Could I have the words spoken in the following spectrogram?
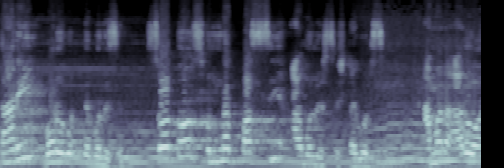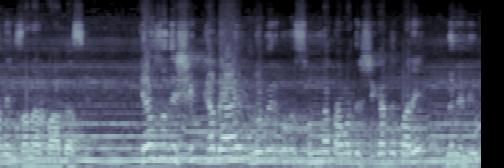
তারই বড় করতে বলেছেন। যত সুন্নাত পাচ্ছি, আমলের চেষ্টা করছি। আমার আরও অনেক জানার বাদ আছে। কেউ যদি শিক্ষা দেয়, নবীর কোনো সুন্নাত আমাদের শেখাতে পারে, মেনে নেব।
